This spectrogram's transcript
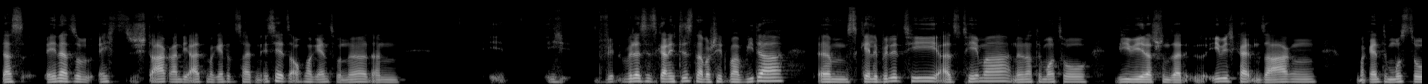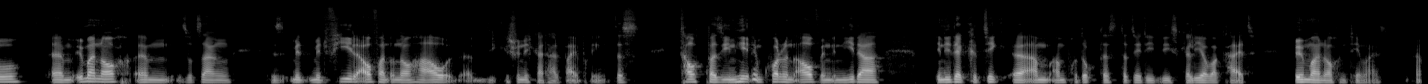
das erinnert so echt stark an die alten Magento-Zeiten. Ist ja jetzt auch Magento, ne? Dann, ich will, will das jetzt gar nicht dissen, aber steht mal wieder ähm, Scalability als Thema, ne, nach dem Motto, wie wir das schon seit Ewigkeiten sagen, Magento musst du ähm, immer noch ähm, sozusagen mit, mit viel Aufwand und Know-how äh, die Geschwindigkeit halt beibringen. Das taucht quasi in jedem Quadrant auf, in, in, jeder, in jeder Kritik äh, am, am Produkt, dass tatsächlich die Skalierbarkeit immer noch ein Thema ist. Ja.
